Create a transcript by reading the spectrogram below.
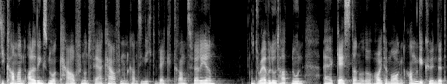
die kann man allerdings nur kaufen und verkaufen. Man kann sie nicht wegtransferieren. Und Revolut hat nun äh, gestern oder heute Morgen angekündigt,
